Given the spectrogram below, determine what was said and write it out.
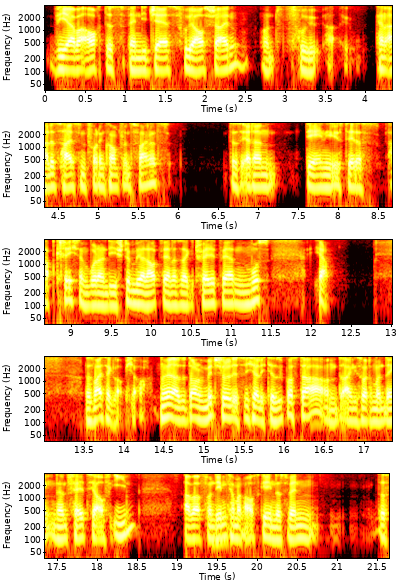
wir aber auch, dass wenn die Jazz früh ausscheiden und früh kann alles heißen vor den Conference Finals, dass er dann derjenige ist, der das abkriegt und wo dann die Stimmen wieder laut werden, dass er getradet werden muss. Ja. Das weiß er, glaube ich, auch. Ne? Also Donovan Mitchell ist sicherlich der Superstar und eigentlich sollte man denken, dann fällt es ja auf ihn. Aber von dem kann man ausgehen, dass wenn, das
